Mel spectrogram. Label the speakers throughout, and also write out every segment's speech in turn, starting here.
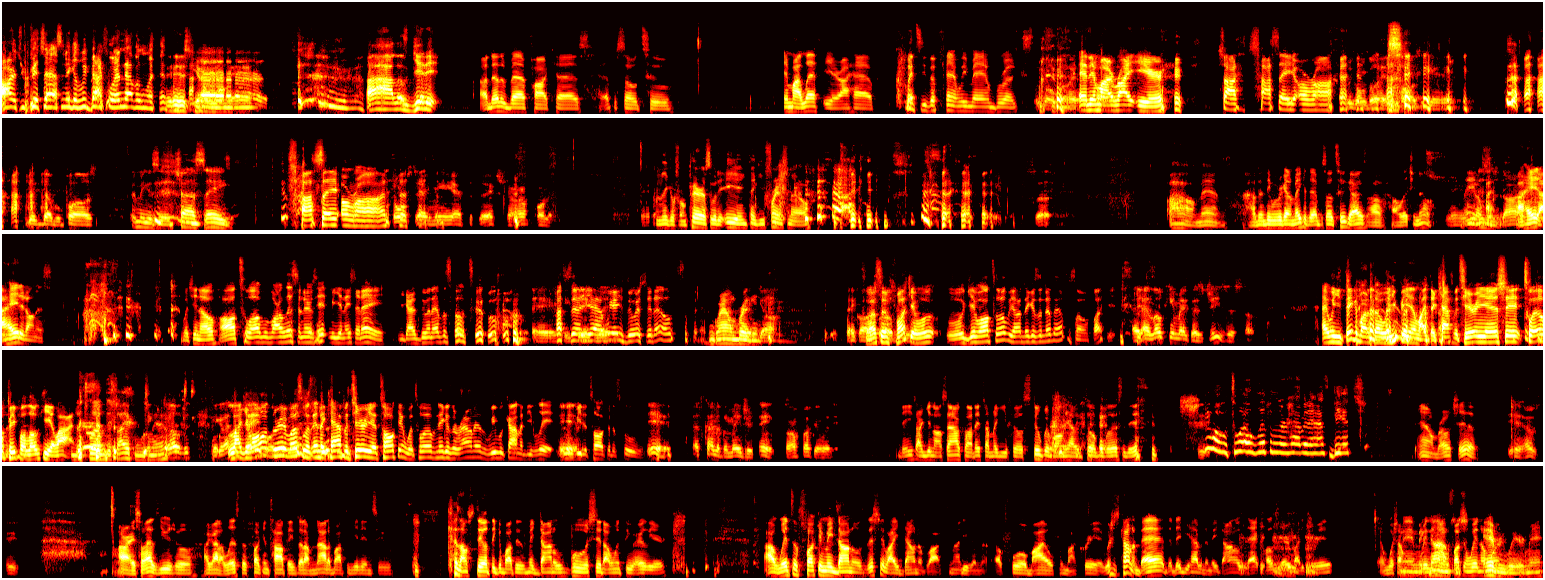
Speaker 1: All right, you bitch ass niggas, we back for another one.
Speaker 2: Yeah.
Speaker 1: ah, let's get it. Another bad podcast, episode two. In my left ear, I have Quincy the Family Man Brooks,
Speaker 2: We're gonna go ahead
Speaker 1: and in my
Speaker 2: pause.
Speaker 1: right ear, Cha Chase Oran.
Speaker 2: We're gonna go ahead and pause again. Just double pause.
Speaker 3: That nigga said, "Try say."
Speaker 1: Chase Oran.
Speaker 2: Don't say me after the extra hump on it.
Speaker 1: A nigga from Paris with an E, and you think you French now? Oh man, I didn't think we were gonna make it to episode two, guys. I'll, I'll let you know.
Speaker 2: man,
Speaker 3: Man,
Speaker 2: you
Speaker 3: this is-
Speaker 2: died.
Speaker 1: I hate I hated on us. but you know, all twelve of our listeners hit me and they said, Hey, you guys doing episode two?
Speaker 2: Hey,
Speaker 1: I said, Yeah,
Speaker 2: good.
Speaker 1: we ain't doing shit else.
Speaker 2: Thank
Speaker 3: Groundbreaking.
Speaker 2: y'all. Thank
Speaker 1: So I said,
Speaker 2: 12
Speaker 1: fuck it, we'll we'll give all twelve of y'all niggas another episode. Fuck it.
Speaker 2: Hey, that low key make us Jesus though.
Speaker 1: And when you think about it though, when you be in like the cafeteria and shit, twelve people low key a lot.
Speaker 3: The twelve disciples, man.
Speaker 2: Well, this- nigga, that's
Speaker 1: Like if all
Speaker 2: table,
Speaker 1: three of us was in the cafeteria talking with twelve niggas around us, we would kind of be lit. We would be the talk of the school.
Speaker 2: Yeah, that's kind of a major thing. So I'm fucking with it.
Speaker 1: Then you start getting on SoundCloud, they start making you feel stupid for only having twelve people listening.
Speaker 2: Shit.
Speaker 1: you want twelve listener having ass bitch? Damn, bro, chill.
Speaker 2: Yeah, that was big.
Speaker 1: All right, so as usual, I got a list of fucking topics that I'm not about to get into because I'm still thinking about this McDonald's bullshit I went through earlier. I went to fucking McDonald's. This shit like down the block. It's not even a full mile from my crib, which is kind of bad that they be having a McDonald's that close to everybody's crib, and which I'm
Speaker 3: Man,
Speaker 1: really
Speaker 3: McDonald's
Speaker 1: not fucking with no more.
Speaker 3: everywhere, man.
